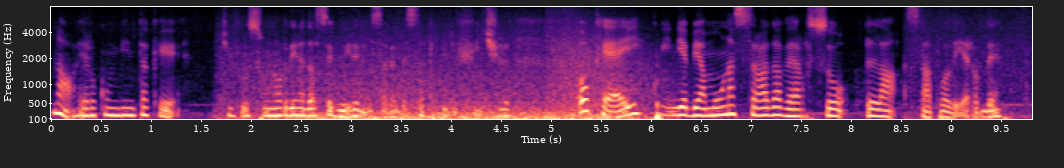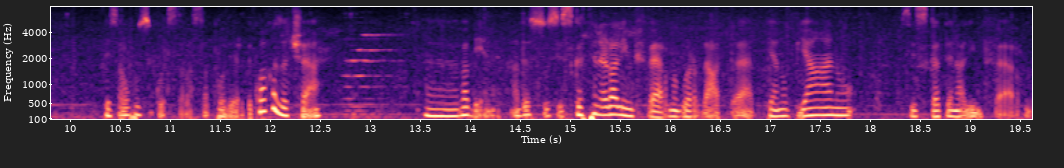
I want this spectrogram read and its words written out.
No, ero convinta che ci fosse un ordine da seguire, mi sarebbe stato più difficile. Ok, quindi abbiamo una strada verso la statua verde. Pensavo fosse questa la statua verde. Qua cosa c'è? Eh, va bene, adesso si scatenerà l'inferno, guardate, eh. piano piano si scatena l'inferno.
